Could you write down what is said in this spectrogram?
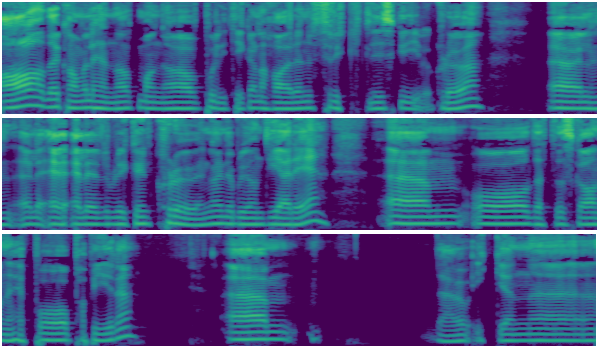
A, det kan vel hende at mange av politikerne har en fryktelig skrivekløe. Eh, Eller, eller, eller det blir ikke en kløe engang, det blir jo en diaré. Um, og dette skal ned på papiret. Um, det er jo ikke en, eh,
